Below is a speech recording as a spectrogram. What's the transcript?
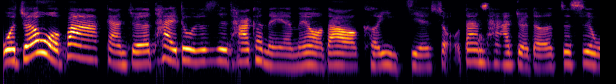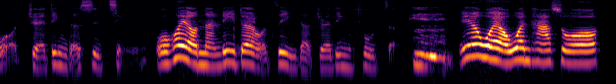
我觉得我爸感觉的态度就是，他可能也没有到可以接受，但他觉得这是我决定的事情，我会有能力对我自己的决定负责。嗯，因为我有问他说，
